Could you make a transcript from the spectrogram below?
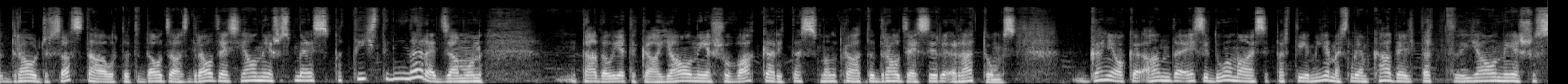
draudžu sastāvu, tad daudzās draudzēs jauniešus mēs pat īsti neredzam, un tāda lieta kā jauniešu vakari, tas, manuprāt, draudzēs ir retums. Gan jau, ka Anda esi domājusi par tiem iemesliem, kādēļ tad jauniešus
